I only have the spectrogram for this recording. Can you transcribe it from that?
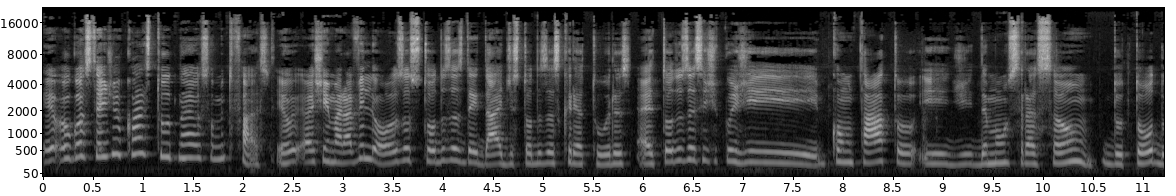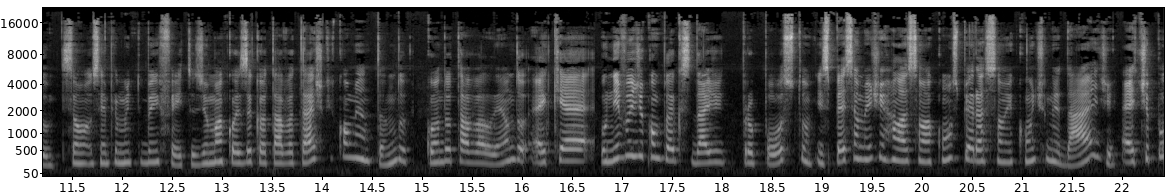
Eu, eu gostei de quase tudo, né? Eu sou muito fácil. Eu achei maravilhosos todas as deidades, todas as criaturas, é, todos esses tipos de contato e de demonstração do todo são sempre muito bem feitos. E uma coisa que eu tava até acho que comentando quando eu tava lendo é que é o nível de complexidade proposto, especialmente em relação à conspiração e continuidade, é tipo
